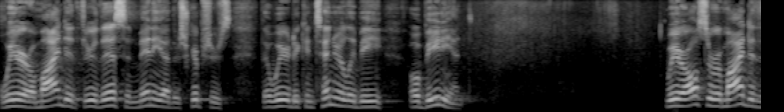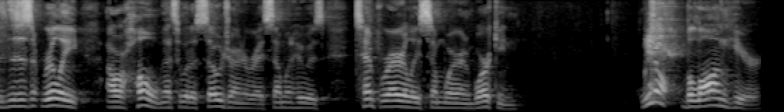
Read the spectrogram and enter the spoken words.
We are reminded through this and many other scriptures that we are to continually be obedient we are also reminded that this isn't really our home. That's what a sojourner is someone who is temporarily somewhere and working. We don't belong here.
